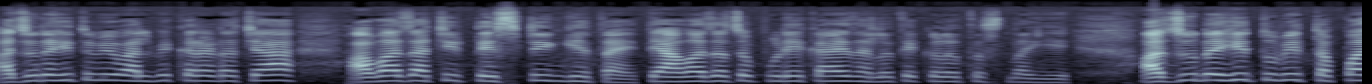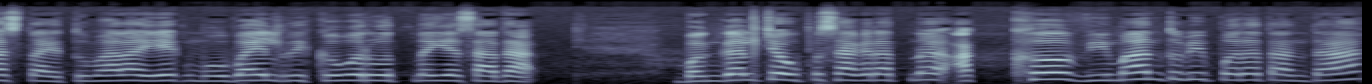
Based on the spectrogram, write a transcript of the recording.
अजूनही तुम्ही वाल्मिक कराडाच्या आवाजाची टेस्टिंग घेताय. त्या आवाजाचं पुढे काय झालं ते कळतच नाहीये. अजूनही तुम्ही तपासताय. तुम्हाला एक मोबाईल रिकवर होत नाहीये साधा. बंगालच्या उपसागरातनं अख्खं विमान तुम्ही परत आणता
